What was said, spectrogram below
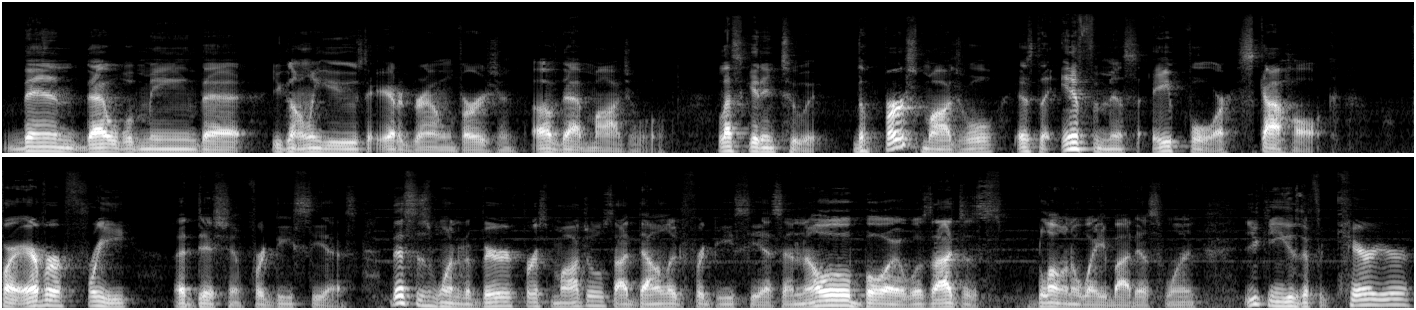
Then that will mean that you can only use the air to ground version of that module. Let's get into it. The first module is the infamous A4 Skyhawk, forever free edition for DCS. This is one of the very first modules I downloaded for DCS and oh boy was I just blown away by this one. You can use it for carrier,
